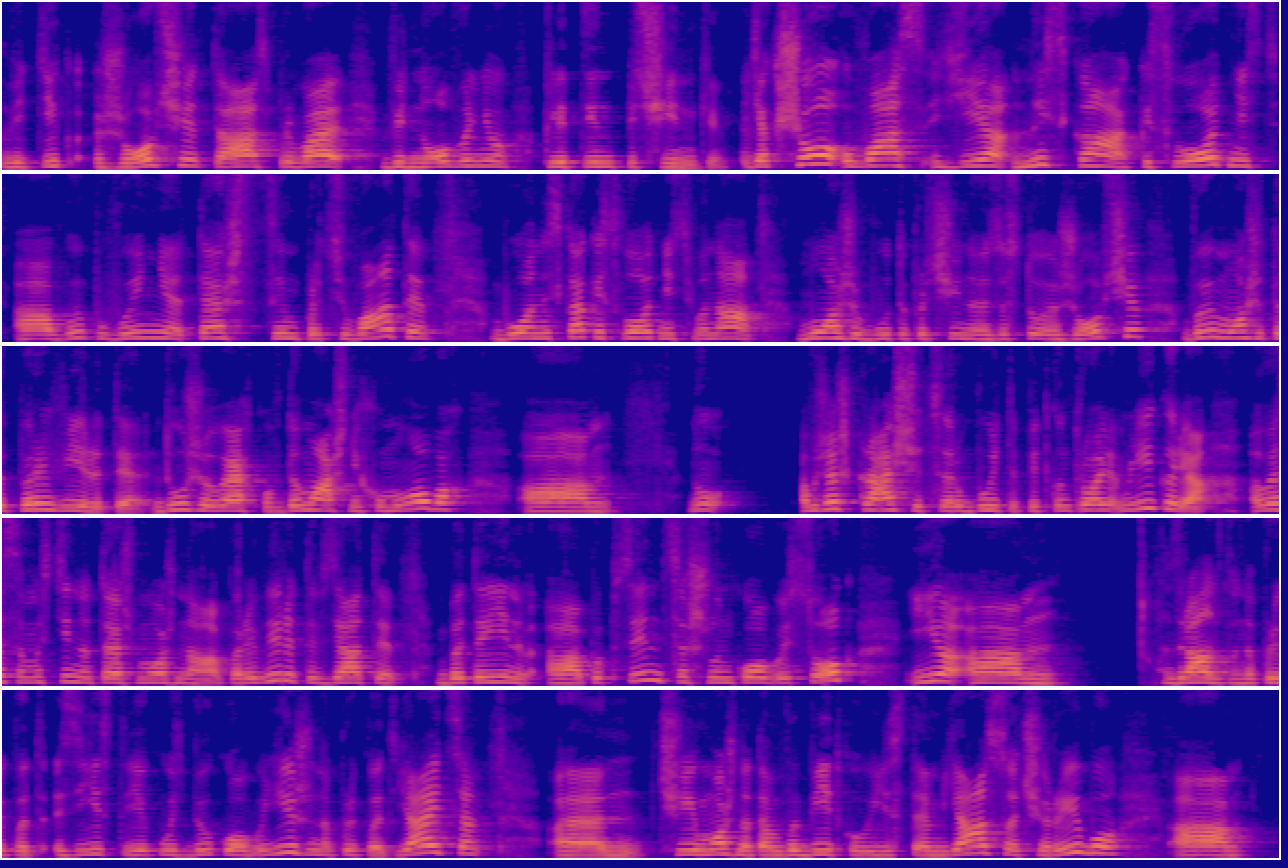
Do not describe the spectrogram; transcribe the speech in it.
відтік жовчі та сприяє відновленню клітин печінки. Якщо у вас є низька кислотність, а ви повинні теж з цим працювати, бо низька кислотність вона може бути причиною застою жовчі. Ви можете перевірити дуже легко в домашніх умовах. А, ну, а вже ж краще це робити під контролем лікаря, але самостійно теж можна перевірити, взяти бетаїн пепсин, це шлунковий сок, і а, зранку, наприклад, з'їсти якусь білкову їжу, наприклад, яйця. Ем, Чи можна там в обід, коли їсте м'ясо чи рибу,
